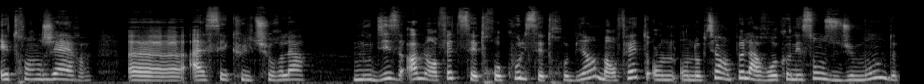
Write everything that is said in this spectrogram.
étrangère à ces cultures-là nous dise ah mais en fait c'est trop cool, c'est trop bien, mais en fait on, on obtient un peu la reconnaissance du monde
